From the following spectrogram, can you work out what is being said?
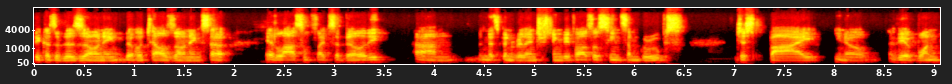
because of the zoning, the hotel zoning. So it allows some flexibility, um, and that's been really interesting. We've also seen some groups just buy, you know, we have one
